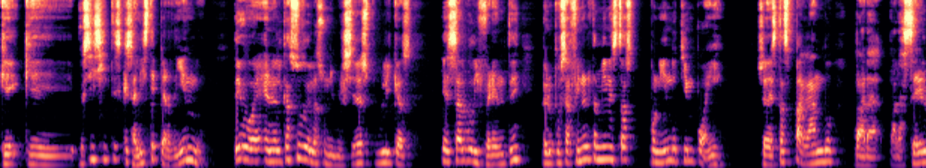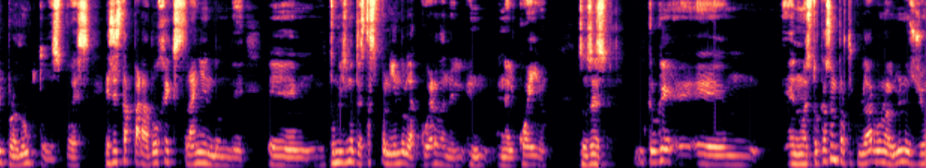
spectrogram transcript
que, que pues sí sientes que saliste perdiendo. Digo, en el caso de las universidades públicas es algo diferente, pero pues al final también estás poniendo tiempo ahí. O sea, estás pagando para, para hacer el producto después. Es esta paradoja extraña en donde eh, tú mismo te estás poniendo la cuerda en el, en, en el cuello. Entonces, creo que eh, en nuestro caso en particular, bueno, al menos yo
